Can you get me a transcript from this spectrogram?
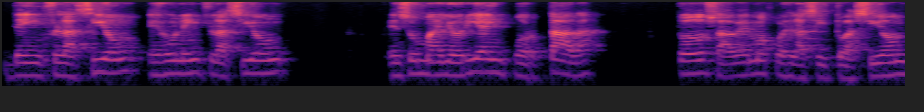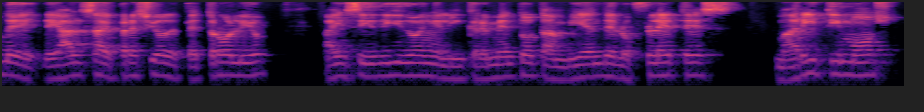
de inflación, es una inflación en su mayoría importada. Todos sabemos pues la situación de, de alza de precio de petróleo ha incidido en el incremento también de los fletes marítimos,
